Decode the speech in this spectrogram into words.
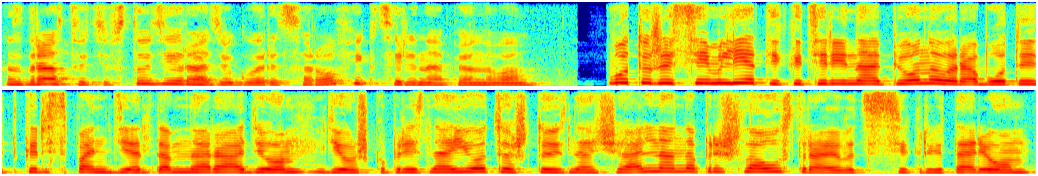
Здравствуйте, в студии радио «Говорит Саров» Екатерина Опенова. Вот уже семь лет Екатерина Опенова работает корреспондентом на радио. Девушка признается, что изначально она пришла устраиваться секретарем.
